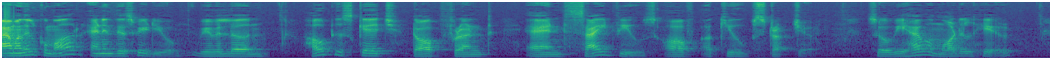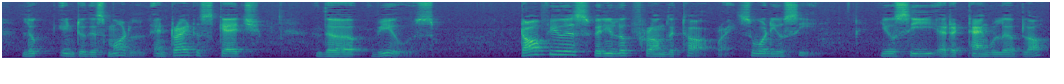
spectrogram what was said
I'm Anil Kumar and in this video we will learn how to sketch top, front and side views of a cube structure. So we have a model here. Look into this model and try to sketch the views. Top view is when you look from the top, right? So what do you see? You see a rectangular block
